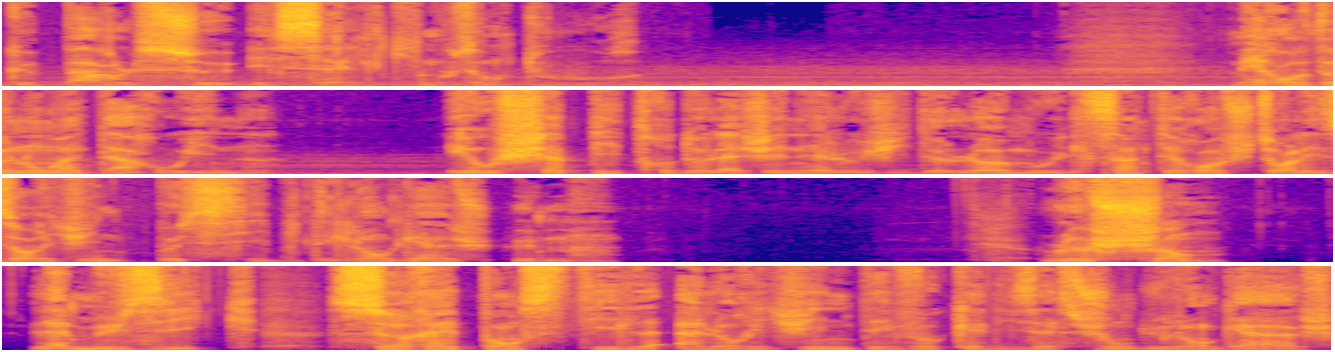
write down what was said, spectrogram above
que parlent ceux et celles qui nous entourent. Mais revenons à Darwin et au chapitre de la généalogie de l'homme où il s'interroge sur les origines possibles des langages humains. Le chant, la musique, serait, pense-t-il, à l'origine des vocalisations du langage,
